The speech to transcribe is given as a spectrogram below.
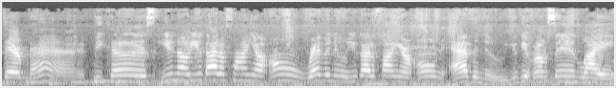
they're mad because you know you gotta find your own revenue. You gotta find your own avenue. You get what I'm saying? Like,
